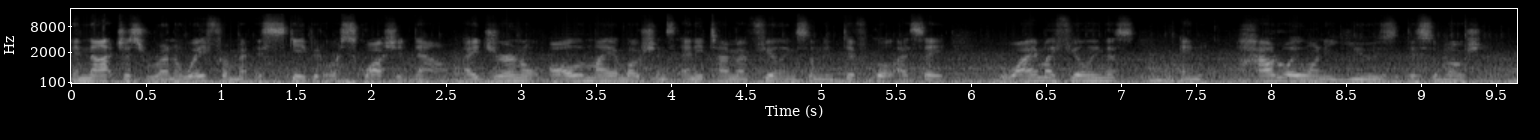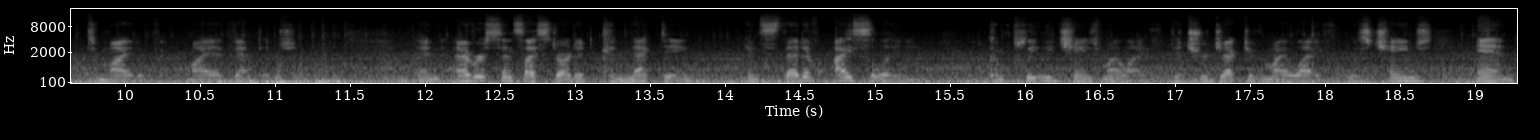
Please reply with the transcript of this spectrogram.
and not just run away from it, escape it, or squash it down. I journal all of my emotions anytime I'm feeling something difficult. I say, why am I feeling this? And how do I want to use this emotion to my, my advantage? And ever since I started connecting instead of isolating, completely changed my life. The trajectory of my life was changed and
